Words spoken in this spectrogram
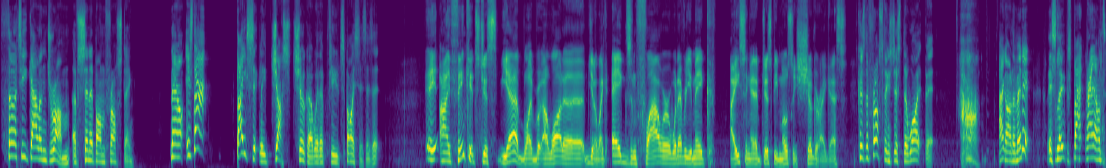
30 gallon drum of Cinnabon frosting. Now, is that basically just sugar with a few spices, is it? It, I think it's just yeah, like a lot of you know, like eggs and flour, whatever you make icing. It'd just be mostly sugar, I guess. Because the frosting's just the white bit. Ah, hang on a minute. This loops back round.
